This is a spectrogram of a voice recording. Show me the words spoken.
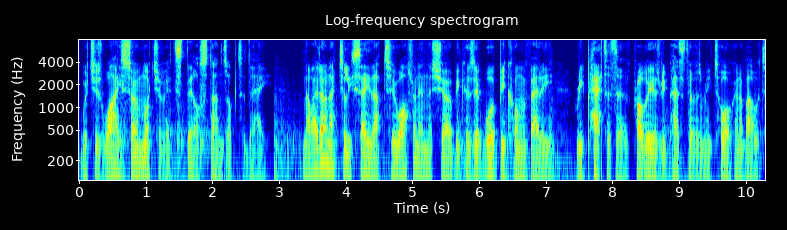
which is why so much of it still stands up today. Now, I don't actually say that too often in the show because it would become very repetitive, probably as repetitive as me talking about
